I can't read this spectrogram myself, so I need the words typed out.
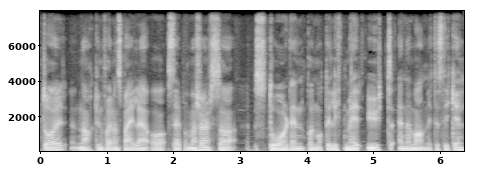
står naken foran speilet og ser på meg sjøl, så står den på en måte litt mer ut enn en vanlig testikkel.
